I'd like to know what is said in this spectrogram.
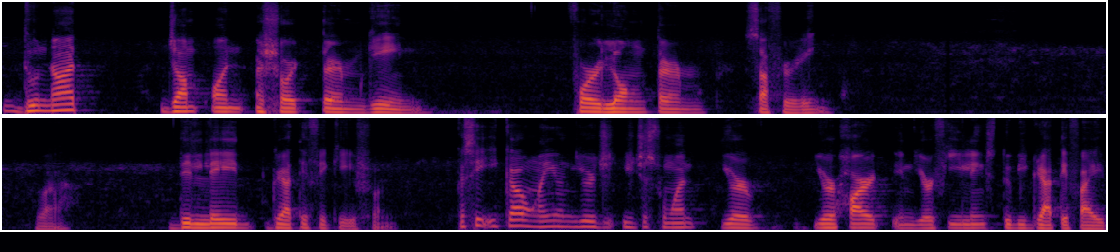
do not jump on a short-term gain for long-term suffering. Diba? Delayed gratification. Kasi ikaw ngayon, you're, you just want your your heart and your feelings to be gratified.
